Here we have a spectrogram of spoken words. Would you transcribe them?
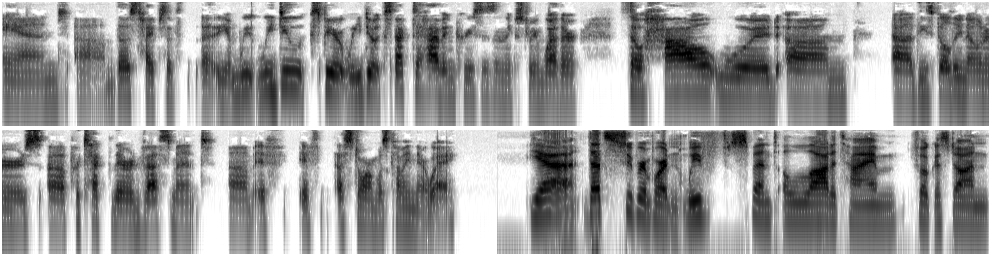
and um, those types of. Uh, you know, we we do experience we do expect to have increases in extreme weather. So how would um, uh, these building owners uh, protect their investment um, if if a storm was coming their way? Yeah, that's super important. We've spent a lot of time focused on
